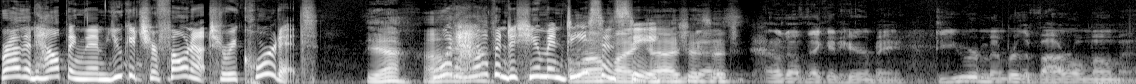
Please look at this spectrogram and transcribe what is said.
rather than helping them, you get your phone out to record it. Yeah. Oh, what yeah. happened to human decency? Oh my decency? gosh. Guys, that's- I don't know if they could hear me. Do you remember the viral moment?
